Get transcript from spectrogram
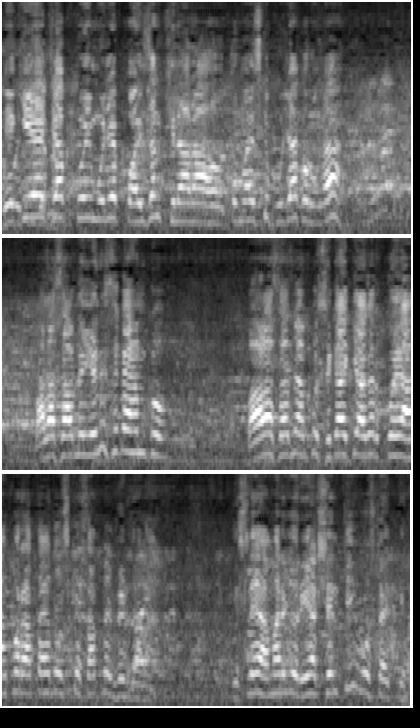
देखिए जब कोई मुझे पॉइजन खिला रहा हो तो मैं इसकी पूजा करूँगा। बाला साहब ने ये नहीं सिखाया हमको। बाला साहब ने हमको सिखाया कि अगर कोई आँख पर आता है तो उसके साथ में भिड़ जाना। है इसलिए हमारी जो रिएक्शन थी वो उस टाइप की थी।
